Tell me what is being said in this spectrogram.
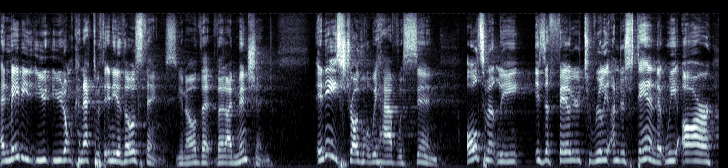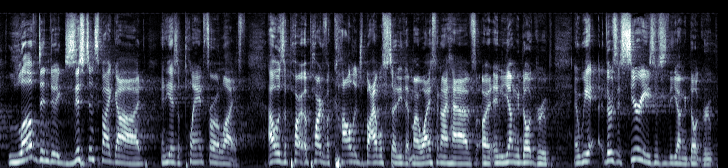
And maybe you, you don't connect with any of those things, you know, that, that I mentioned. Any struggle that we have with sin ultimately is a failure to really understand that we are loved into existence by God and He has a plan for our life. I was a part, a part of a college Bible study that my wife and I have uh, in a young adult group. And we, there's a series, this is the young adult group,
